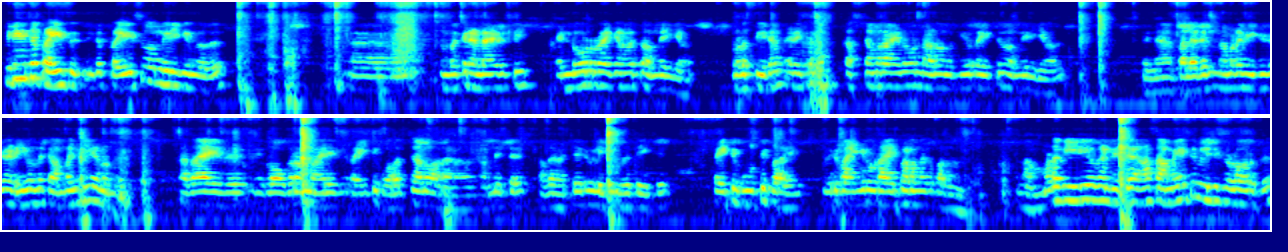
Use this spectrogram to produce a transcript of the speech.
പിന്നെ ഇതിന്റെ പ്രൈസ് ഇതിന്റെ പ്രൈസ് വന്നിരിക്കുന്നത് നമുക്ക് രണ്ടായിരത്തി എണ്ണൂറ് രൂപയ്ക്കാണ് അവർ നമ്മുടെ സ്ഥിരം എടുക്കുന്ന കസ്റ്റമർ ആയതുകൊണ്ടാണ് നമുക്ക് ഈ റേറ്റ് വന്നിരിക്കുന്നത്. പിന്നെ പലരും നമ്മുടെ വീഡിയോയുടെ അടിയിൽ വന്ന് കമന്റ് ചെയ്യുന്നുണ്ട്. അതായത് ബ്ലോഗർമാർ റേറ്റ് കുറച്ചാണ് പറയുന്നത് എന്നിട്ട് അത് മറ്റൊരു വിളിക്കുമ്പോഴത്തേക്ക് റേറ്റ് കൂട്ടി പറയും. ഇവർ ഭയങ്കര ഉടായ്പാണെന്നൊക്കെ പറഞ്ഞിട്ടുണ്ട്. നമ്മുടെ വീഡിയോ കണ്ടിട്ട് ആ സമയത്ത് വിളിച്ചിട്ടുള്ളവർക്ക്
